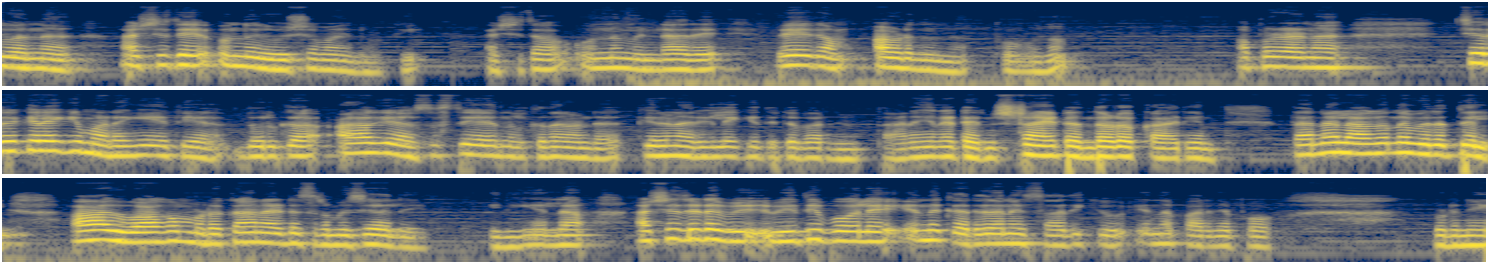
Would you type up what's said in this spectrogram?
വന്ന് അശ്വതയെ ഒന്ന് രൂക്ഷമായി നോക്കി. അശ്വത ഒന്നും മിണ്ടാതെ വേഗം അവിടെ നിന്ന് പോകുന്നു. അപ്പോഴാണ് ചിറക്കിലേക്ക് മടങ്ങിയെത്തിയ ദുർഗ ആകെ അസ്വസ്ഥയായി നിൽക്കുന്ന കണ്ട് കിരൺ അരികിലേക്ക് എത്തിയിട്ട് പറഞ്ഞു താനിങ്ങനെ ടെൻഷനായിട്ട് എന്താടോ കാര്യം. തന്നാലാകുന്ന വിധത്തിൽ ആ വിവാഹം മുടക്കാനായിട്ട് ശ്രമിച്ചാലേ ഇനിയെല്ലാം അക്ഷിതയുടെ വിധി പോലെ എന്ന് കരുതാനേ സാധിക്കൂ എന്ന് പറഞ്ഞപ്പോൾ ഉടനെ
